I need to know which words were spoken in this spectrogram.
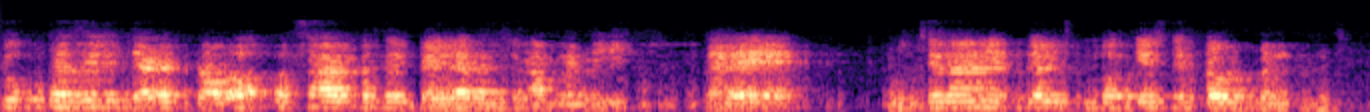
શું થશે? જ્યારે પ્રવાહ પસાર થશે પહેલા ગુજરામાંથી ત્યારે ગુજરાની અંદર ચુંબકીય ક્ષેત્ર ઉત્પન્ન થશે.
